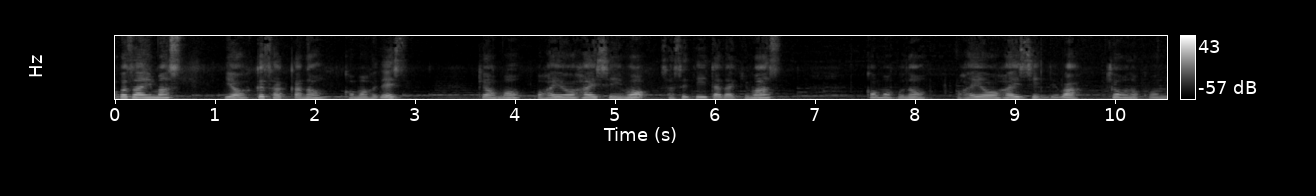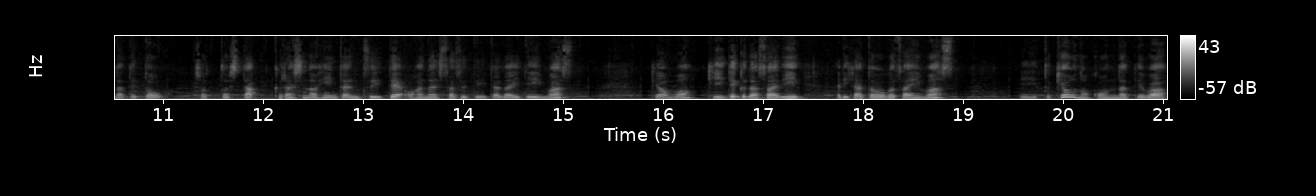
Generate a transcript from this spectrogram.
うございます。洋服作家のコモフです。今日もおはよう配信をさせていただきます。コモフのおはよう配信では今日の献立とちょっとした暮らしのヒントについてお話しさせていただいています。今日も聞いてくださりありがとうございます。えっ、ー、と今日の献立は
